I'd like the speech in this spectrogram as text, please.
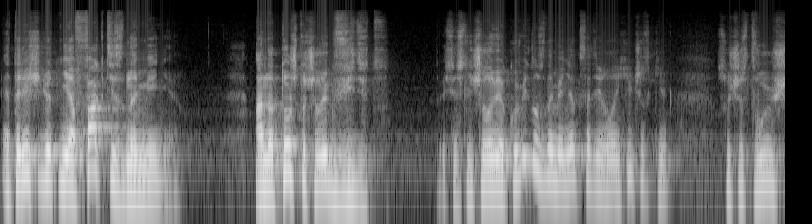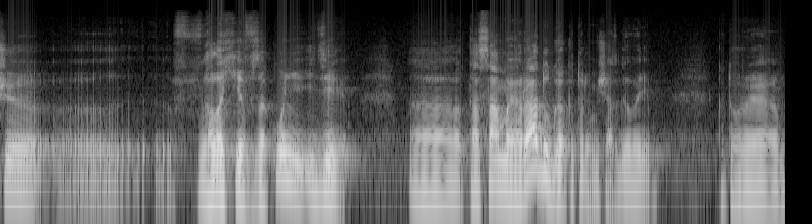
это речь идет не о факте знамения, а на то, что человек видит. То есть, если человек увидел знамение, это, кстати, галахически существующая э, в Галахе, в законе идея. Э, та самая радуга, о которой мы сейчас говорим, которая,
